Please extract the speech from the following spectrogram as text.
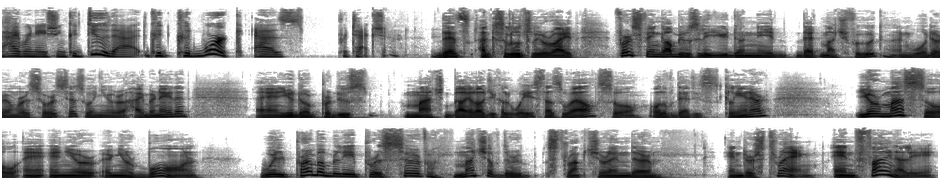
hibernation could do that, could could work as protection. That's absolutely right. First thing, obviously, you don't need that much food and water and resources when you're hibernated, and you don't produce much biological waste as well. So all of that is cleaner. Your muscle and, and your and your bone will probably preserve much of their structure and their and their strength. And finally,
